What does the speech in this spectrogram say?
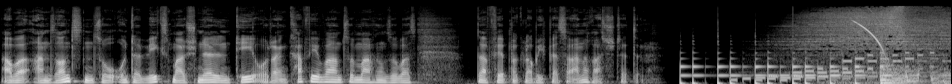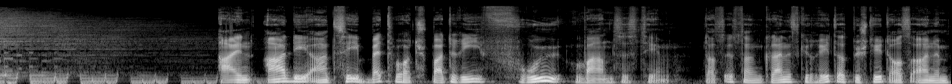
Aber ansonsten so unterwegs mal schnell einen Tee oder einen Kaffee warm zu machen, sowas, da fährt man, glaube ich, besser an eine Raststätte. Ein ADAC Bedwatch Batterie Frühwarnsystem. Das ist ein kleines Gerät, das besteht aus einem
